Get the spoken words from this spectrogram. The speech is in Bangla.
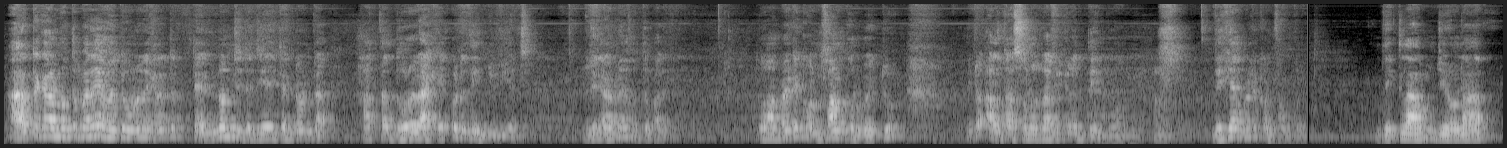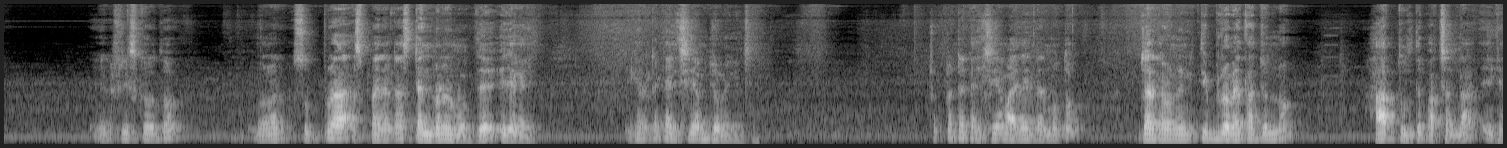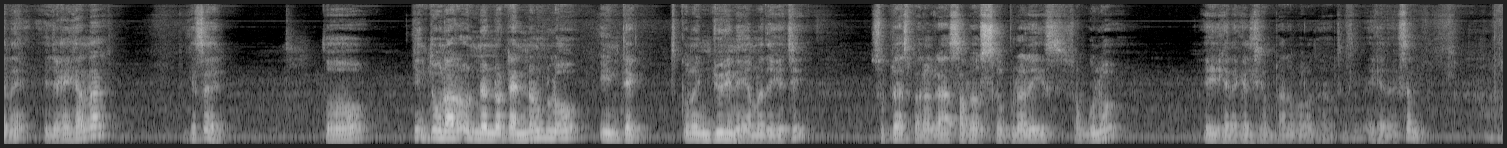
আর একটা কারণ হতে পারে হয়তো ওনার এখানে একটা টেন্ডন যেটা যে টেন্ডনটা হাতটা ধরে রাখে ওটাতে ইঞ্জুরি আছে। দুটো কারণে হতে পারে। তো আমরা এটা কনফার্ম করব একটু। একটু আলট্রাসোনোগ্রাফি করে দেখব আমি। দেখে আমরা এটা কনফার্ম করব। দেখলাম যে ওনার এটা ফ্রিজ করো তো ওনার সুপ্রা স্পাইনাটা স্ট্যান্ডনের মধ্যে এই জায়গায় এখানে একটা ক্যালসিয়াম জমে গেছে। ছোট্ট একটা ক্যালসিয়াম আইল্যান্ডের মতো, যার কারণে তীব্র ব্যথার জন্য হাত তুলতে পারছেন না এখানে। এই জায়গায় এখানে না? ঠিক আছে? তো কিন্তু ওনার অন্যান্য টেন্ডনগুলো ইনটেক কোনো ইনজুরি নেই আমরা দেখেছি। সুপ্রাস সুপ্রাস্পাইনালটা সাবস্কপুলারিস সবগুলো এইখানে ক্যালসিয়ামটা আরও বড় দেখা যাচ্ছে। এখানে দেখছেন?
